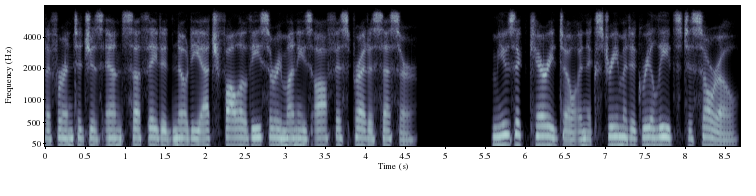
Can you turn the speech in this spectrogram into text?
differentages and so they did no diach follow the ceremonies of his predecessor. Music carried to an extreme degree leads to sorrow,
